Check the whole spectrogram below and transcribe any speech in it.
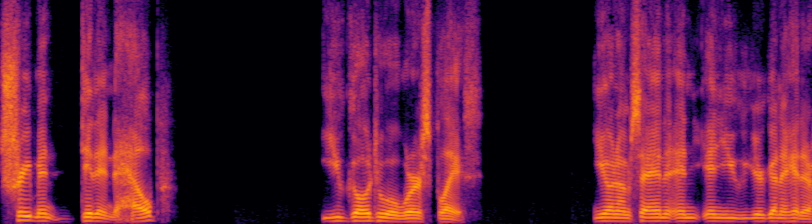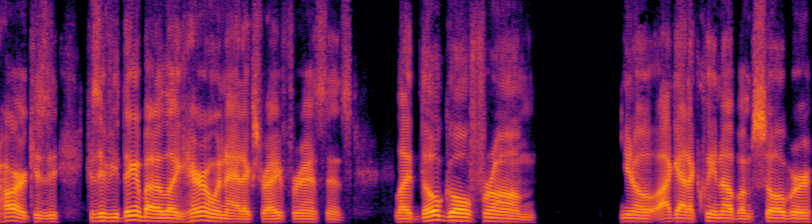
treatment didn't help you go to a worse place. You know what i'm saying? And and you you're gonna hit it hard because because if you think about it like heroin addicts right for instance like they'll go from you know i gotta clean up i'm sober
